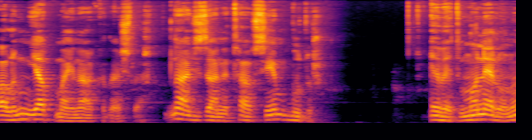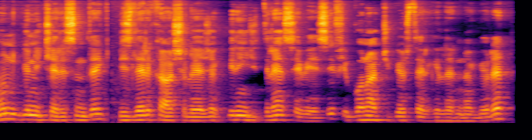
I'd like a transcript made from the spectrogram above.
alım yapmayın arkadaşlar. Nacizane tavsiyem budur. Evet Monero'nun gün içerisinde bizleri karşılayacak birinci direnç seviyesi Fibonacci göstergelerine göre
